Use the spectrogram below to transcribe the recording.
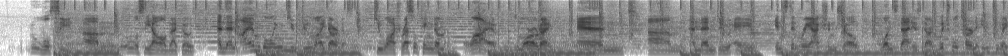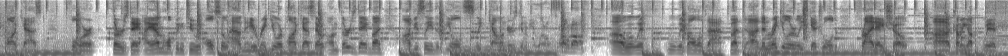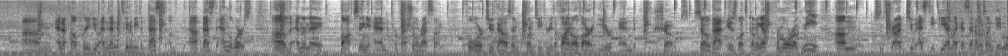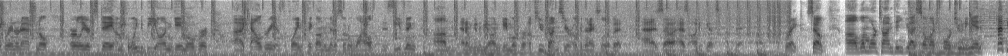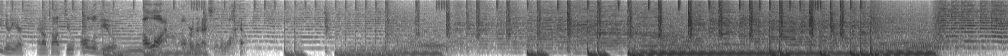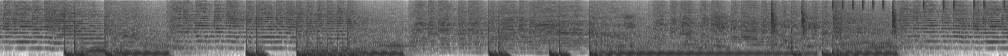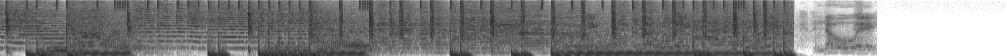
we'll see. Um, we'll see how all that goes. And then I am going to do my darndest to watch Wrestle Kingdom live tomorrow night, and um, and then do a instant reaction show once that is done, which will turn into a podcast for Thursday. I am hoping to also have a regular podcast out on Thursday, but obviously the, the old sleep calendar is going to be a little thrown off uh, with with all of that. But uh, then regularly scheduled Friday show uh, coming up with um, NFL preview, and then it's going to be the best of uh, best and the worst of MMA, boxing, and professional wrestling for 2023, the final of our year-end shows. So that is what's coming up. For more of me, um, subscribe to SDPN. Like I said, I was on Game Over International earlier today. I'm going to be on Game Over uh, Calgary as the Flames take on the Minnesota Wild this evening, um, and I'm going to be on Game Over a few times here over the next little bit as uh, as Audie gets a bit of a break. So uh, one more time, thank you guys so much for tuning in. Happy New Year, and I'll talk to all of you a lot over the next little while.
